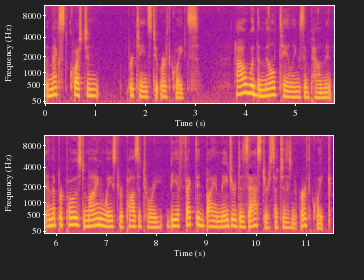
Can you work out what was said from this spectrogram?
The next question pertains to earthquakes. How would the mill tailings impoundment and the proposed mine waste repository be affected by a major disaster such as an earthquake?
